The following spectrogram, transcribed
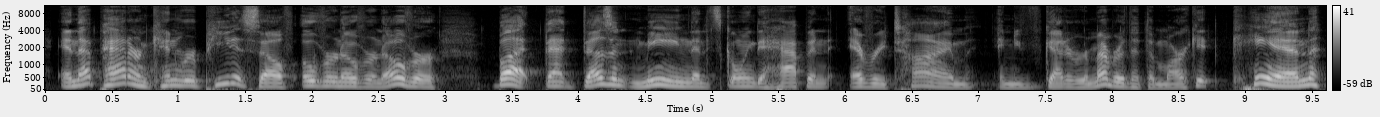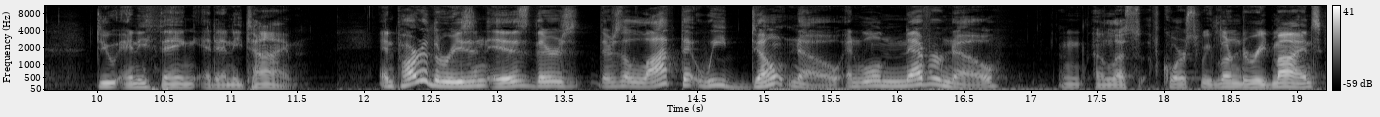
and that pattern can repeat itself over and over and over. But that doesn't mean that it's going to happen every time. And you've got to remember that the market can do anything at any time. And part of the reason is there's there's a lot that we don't know and we'll never know unless, of course, we learn to read minds.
